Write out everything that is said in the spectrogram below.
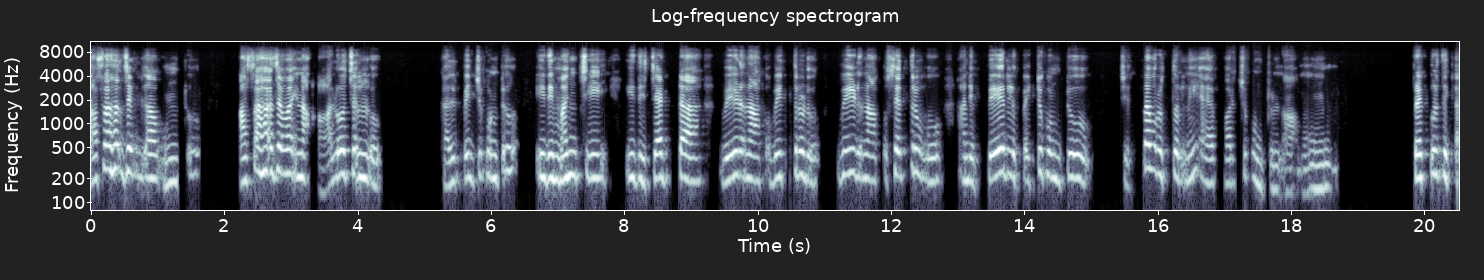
అసహజంగా ఉంటూ అసహజమైన ఆలోచనలు కల్పించుకుంటూ ఇది మంచి ఇది చెడ్డ వీడు నాకు మిత్రుడు వీడు నాకు శత్రువు అని పేర్లు పెట్టుకుంటూ చిత్తవృత్తుల్ని ఏర్పరచుకుంటున్నాము. ప్రకృతికి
